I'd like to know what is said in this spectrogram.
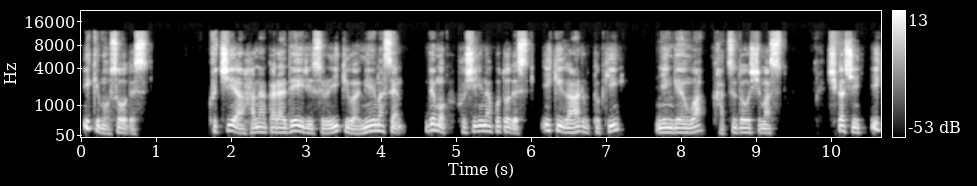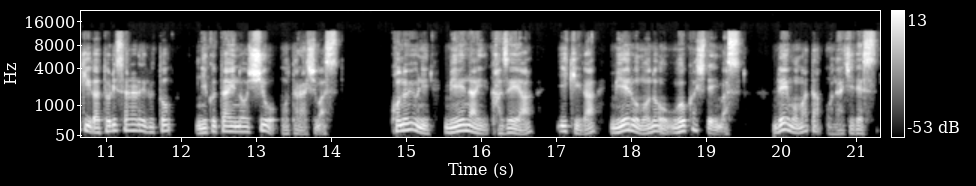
息もそうです。口や鼻から出入りする息は見えません。でも不思議なことです。息があるとき、人間は活動します。しかし、息が取り去られると、肉体の死をもたらします。このように見えない風や息が見えるものを動かしています。霊もまた同じです。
